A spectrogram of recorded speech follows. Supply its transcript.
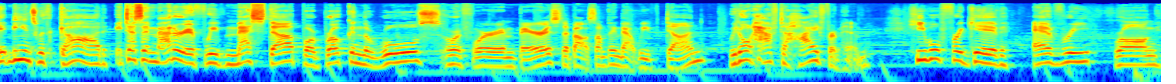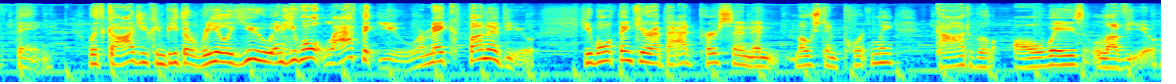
It means with God, it doesn't matter if we've messed up or broken the rules or if we're embarrassed about something that we've done. We don't have to hide from Him. He will forgive every wrong thing. With God, you can be the real you and He won't laugh at you or make fun of you. He won't think you're a bad person, and most importantly, God will always love you.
